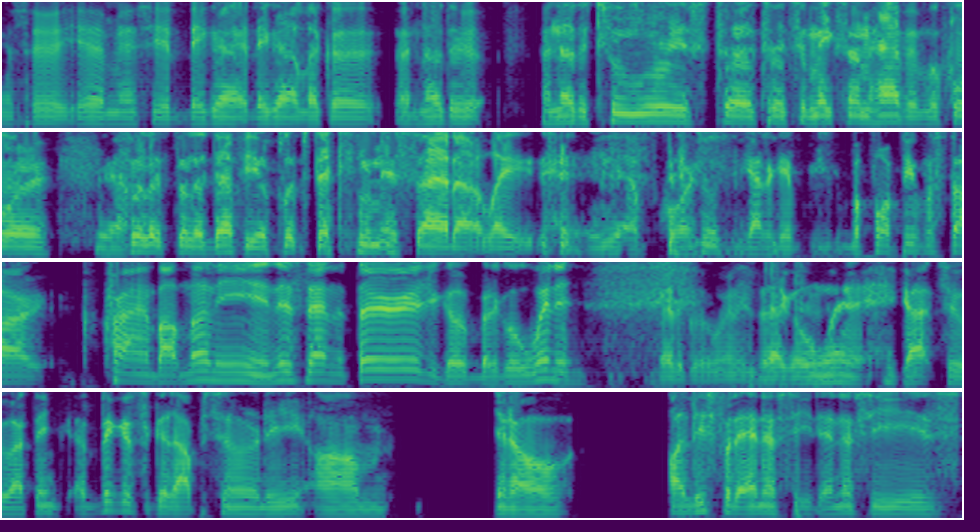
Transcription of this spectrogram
Yes, sir. Yeah, man. Shit, they got they got like a another another two years to to, to make something happen before Yeah. Philadelphia flips that team inside out. Like, Yeah, of course. You got to get before people start crying about money and this, that, and the third. You go better go win it. better go win it. Better go to. win it. You got to. I think. I think it's a good opportunity. Um, you know, at least for the NFC. The NFC is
